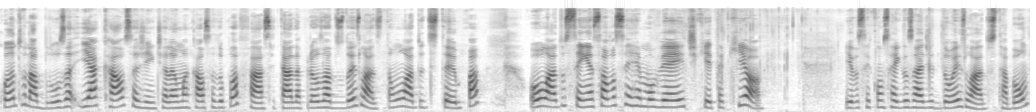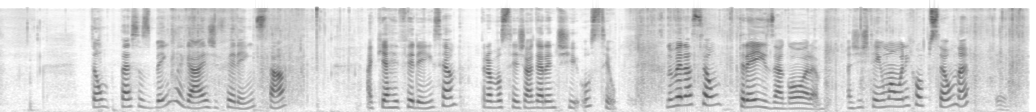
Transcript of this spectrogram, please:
quanto na blusa. E a calça, gente, ela é uma calça dupla face, tá? Dá pra usar dos dois lados. Então, o lado de estampa ou lado sem, é só você remover a etiqueta aqui, ó. E você consegue usar de dois lados, tá bom? Então, peças bem legais, diferentes, tá? Aqui a referência para você já garantir o seu. Numeração 3 agora. A gente tem uma única opção, né? É.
